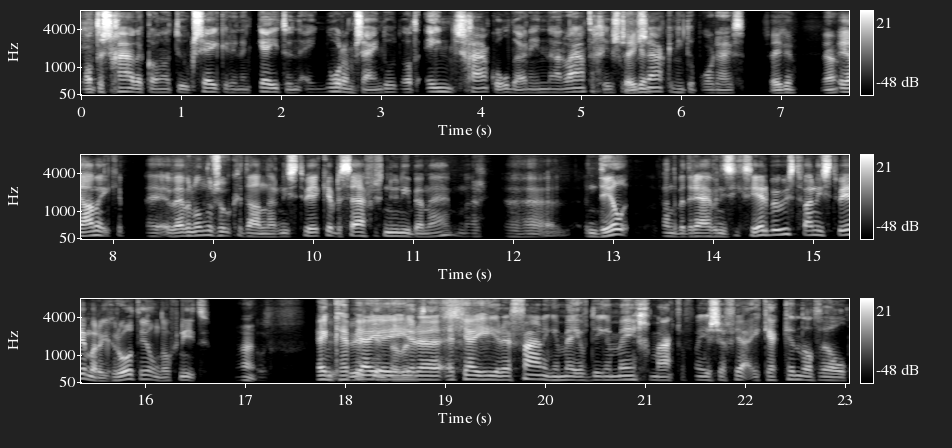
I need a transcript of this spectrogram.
Want de schade kan natuurlijk zeker in een keten enorm zijn, doordat één schakel daarin nalatig is of de zaken niet op orde heeft. Zeker. Ja, maar ik heb, eh, we hebben onderzoek gedaan naar NIS 2. Ik heb de cijfers nu niet bij mij, maar eh, een deel van de bedrijven is zich zeer bewust van NIS 2, maar een groot deel nog niet. Henk, U- heb u jij, hier, eh, heb jij hier ervaringen mee of dingen meegemaakt waarvan je zegt, ja, ik herken dat wel,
